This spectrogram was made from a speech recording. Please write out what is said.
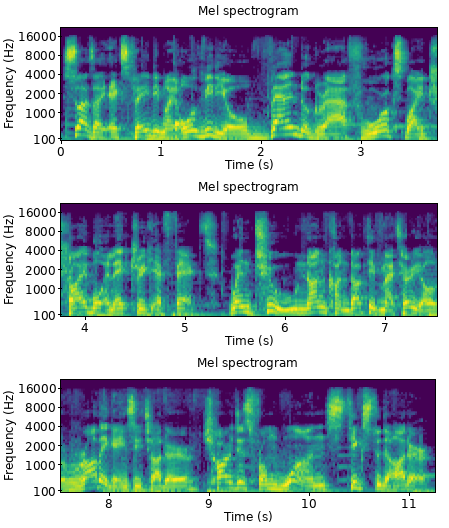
So as I explained in my old video, Van de Graaff works by triboelectric effect. When two non-conductive material rub against each other, charges from one sticks to the other.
